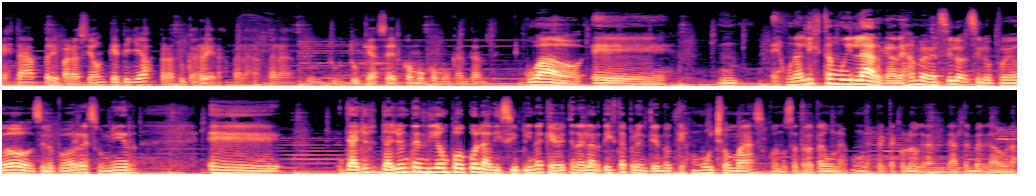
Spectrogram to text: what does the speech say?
esta preparación, ¿qué te llevas para tu carrera, para, para tu, tu, tu quehacer como, como cantante? Wow, eh, es una lista muy larga, déjame ver si lo, si lo, puedo, si lo puedo resumir. Eh, ya yo, ya yo entendía un poco la disciplina que debe tener el artista, pero entiendo que es mucho más cuando se trata de un, un espectáculo de, de, alta envergadura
